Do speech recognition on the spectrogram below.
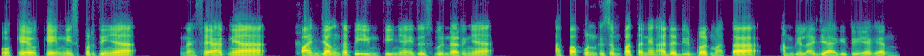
Oke oke. Ini sepertinya nasihatnya panjang tapi intinya itu sebenarnya apa pun kesempatan yang ada di depan mata ambil aja gitu ya kan?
